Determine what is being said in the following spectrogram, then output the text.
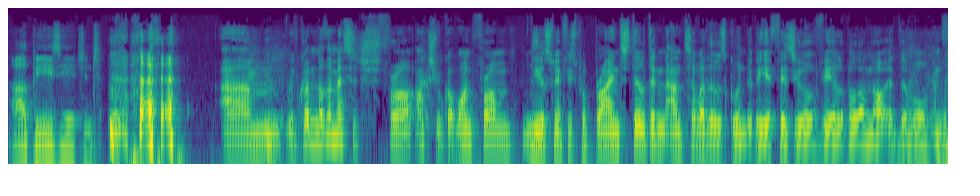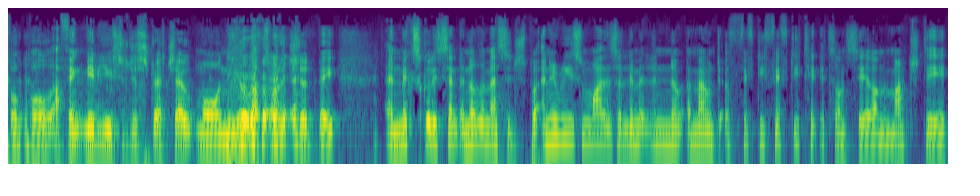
I'll be his agent. Um, we've got another message from. Actually, we've got one from Neil Smith. He's put Brian still didn't answer whether there was going to be a physio available or not at the walking football. I think maybe you should just stretch out more, Neil. That's what it should be. And Mick Scully sent another message. Put any reason why there's a limited no- amount of 50-50 tickets on sale on a match day?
